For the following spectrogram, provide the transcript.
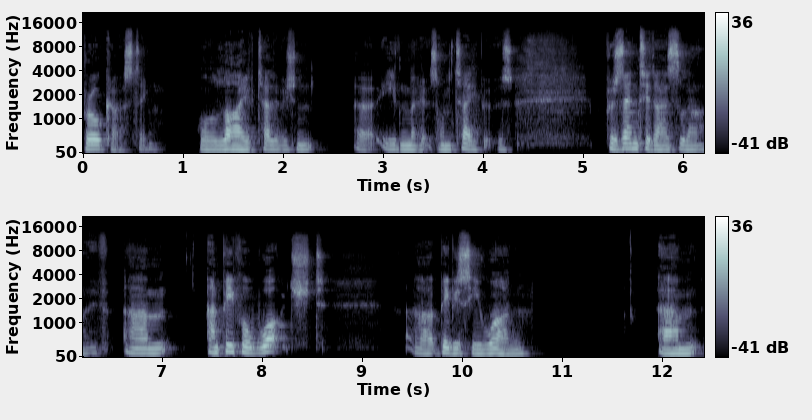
broadcasting or live television, uh, even though it's on tape, it was presented as live, um, and people watched uh, BBC One um,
